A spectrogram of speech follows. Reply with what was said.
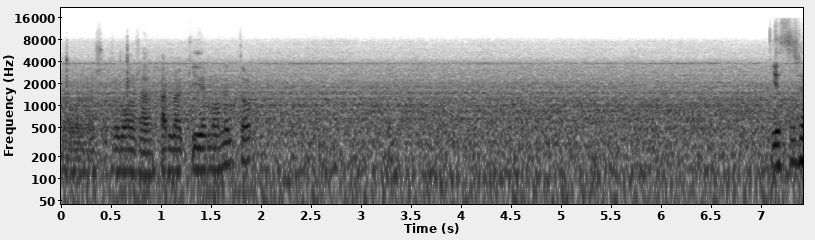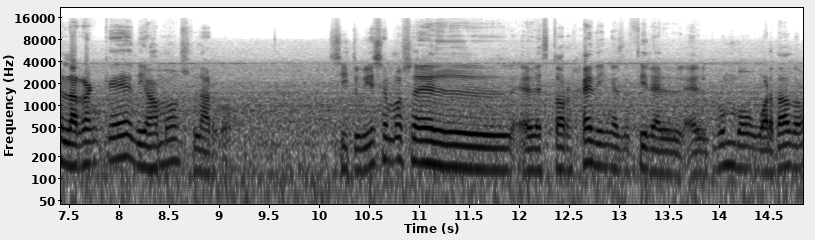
Bueno, nosotros vamos a dejarlo aquí de momento. Y este es el arranque, digamos, largo. Si tuviésemos el, el store heading, es decir, el, el, rumbo guardado,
